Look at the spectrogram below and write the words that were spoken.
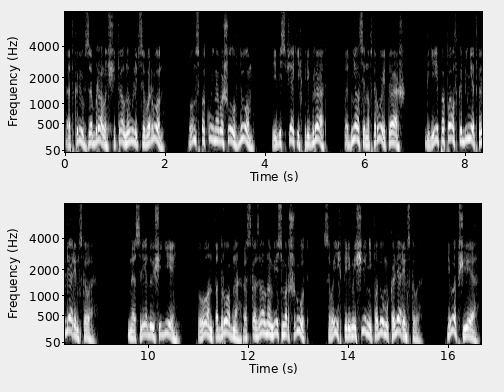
открыв забрало, считал на улице ворон, он спокойно вошел в дом и без всяких преград поднялся на второй этаж, где и попал в кабинет Коляринского. На следующий день он подробно рассказал нам весь маршрут своих перемещений по дому Коляринского. И вообще,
